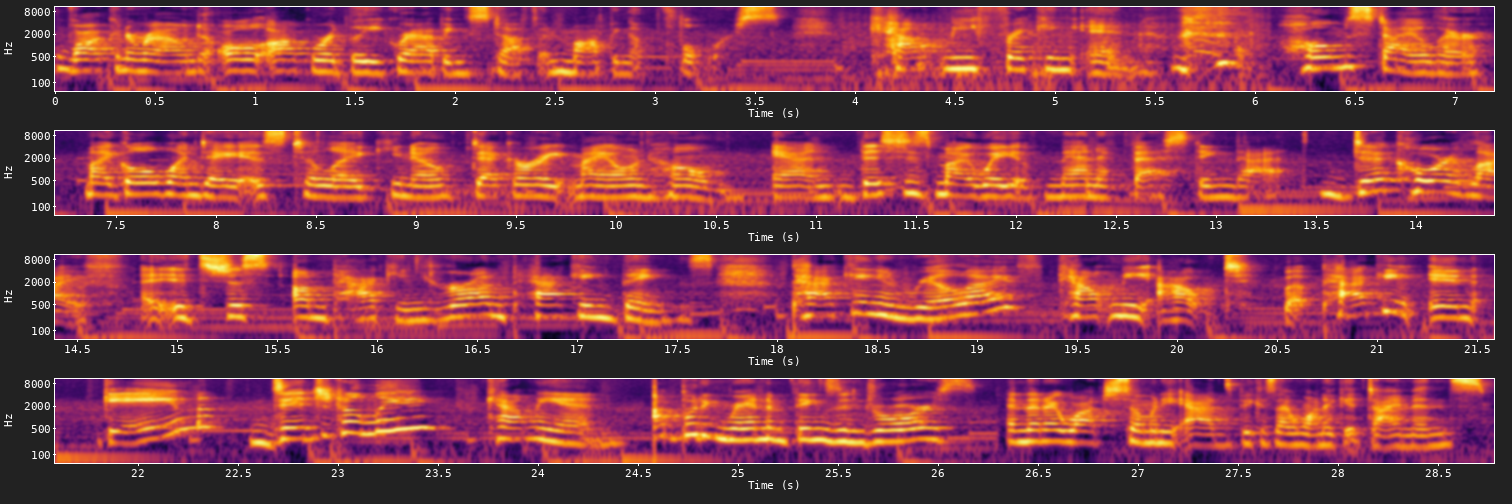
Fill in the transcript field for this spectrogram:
walking around all awkwardly grabbing stuff and mopping up floors. Count me freaking in. home styler. My goal one day is to like, you know, decorate my own home. And this is my way of manifesting that. Decor life. It's just unpacking. You're unpacking things. Packing in real life, count me out. But packing in game, digitally, count me in. I'm putting random things in drawers. And then I watch so many ads because I want to get diamonds.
